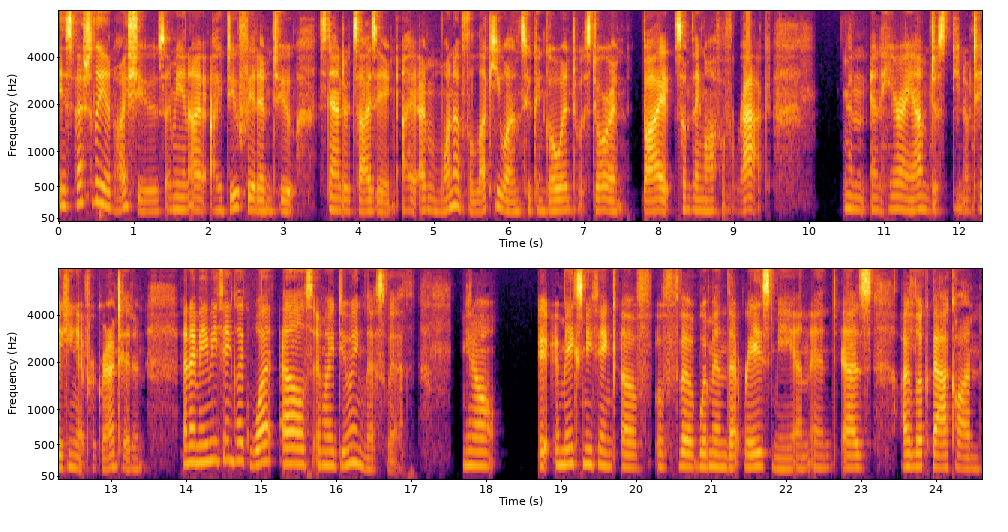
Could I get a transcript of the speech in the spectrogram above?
especially in my shoes. I mean, I, I do fit into standard sizing. I, I'm one of the lucky ones who can go into a store and buy something off of a rack. And and here I am just, you know, taking it for granted. And and it made me think like, what else am I doing this with? You know, it, it makes me think of of the women that raised me and and as I look back on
